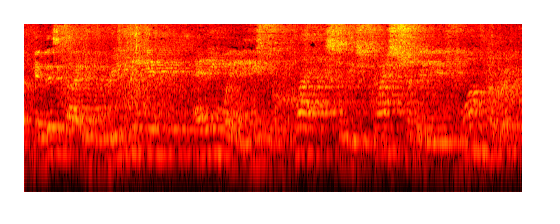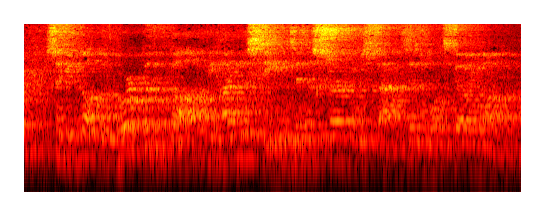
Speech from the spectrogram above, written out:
Okay, this guy is reading it anyway, and he's perplexed, and he's questioning, and he's wondering. So you've got the work of God behind the scenes in the circumstances, of what's going on.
